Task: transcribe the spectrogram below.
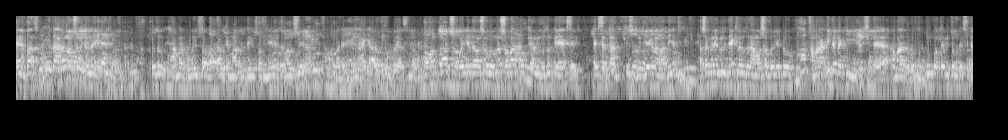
হ্যাঁ বাস। এটা এখন অসুবিধা নাই। আমার বই সব কালকে মাহফিল থেকে সব নিয়ে গেছে মানুষের। মানে আরও কিছু বই আছে। সবাইকে দেওয়া সম্ভব না, সবার পক্ষে আমি হুজুরকে এক কিছু দিয়ে। গেলাম আশা করি এগুলি দেখলে আমার সম্পর্কে একটু আমার আকিদাটা কি আমার কোন পথে আমি চলতে সেটা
